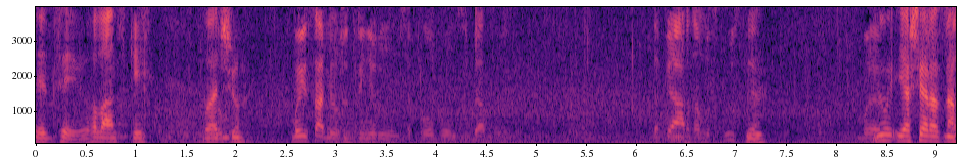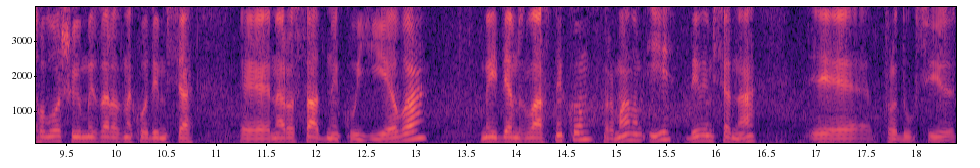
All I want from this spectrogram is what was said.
е, цей, голландський, бачу. Мы и сами уже тренируемся, пробуем себя в топиарном искусстве. Ну, я ще раз наголошую, ми зараз знаходимося е, на розсаднику Єва. Ми йдемо з власником Романом і дивимося на е, продукцію.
